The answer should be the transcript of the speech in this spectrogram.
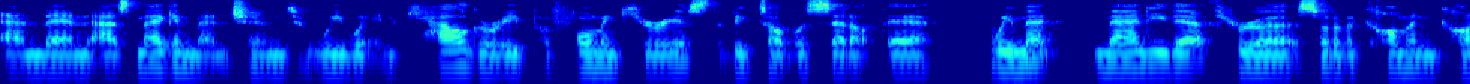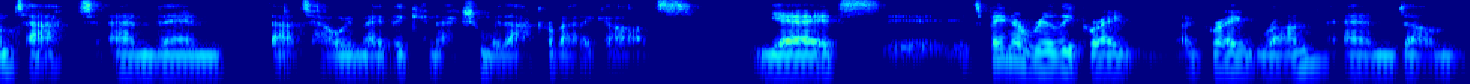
And then, as Meaghan mentioned, we were in Calgary performing Kurios. The Big Top was set up there. We met Mandy there through a sort of a common contact. And then that's how we made the connection with acrobatic arts. Yeah, it's it's been a really great a great run, and um,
